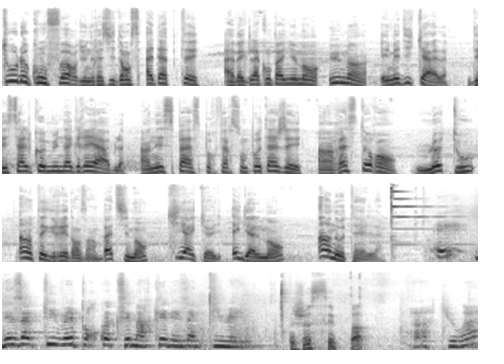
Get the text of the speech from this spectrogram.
tout le confort d'une résidence adaptée, avec l'accompagnement humain et médical, des salles communes agréables, un espace pour faire son potager, un restaurant, le tout intégré dans un bâtiment qui accueille également un hôtel. Et désactiver, pourquoi que c'est marqué désactiver Je sais pas. Ah, tu vois?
